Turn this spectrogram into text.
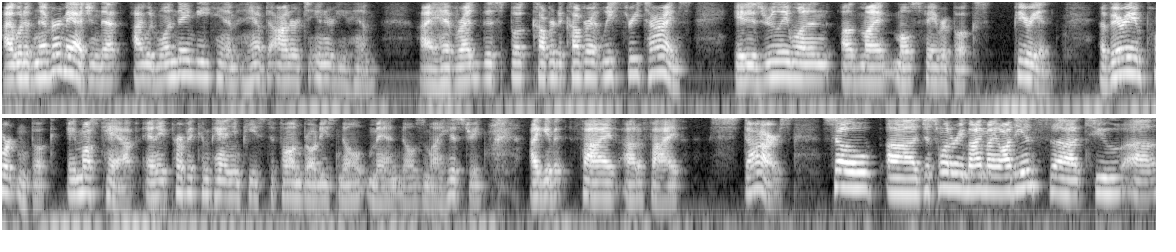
I would have never imagined that I would one day meet him and have the honor to interview him. I have read this book cover to cover at least three times. It is really one of my most favorite books period. A very important book, a must have, and a perfect companion piece to Fawn Brodie's No Man Knows My History. I give it five out of five stars. So, uh, just want to remind my audience uh, to uh,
